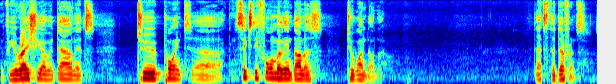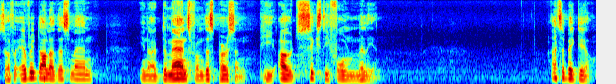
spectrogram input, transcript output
If you ratio it down, it's $2.64 uh, million to $1. That's the difference. So for every dollar this man you know, demands from this person, he owed 64 million. That's a big deal.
